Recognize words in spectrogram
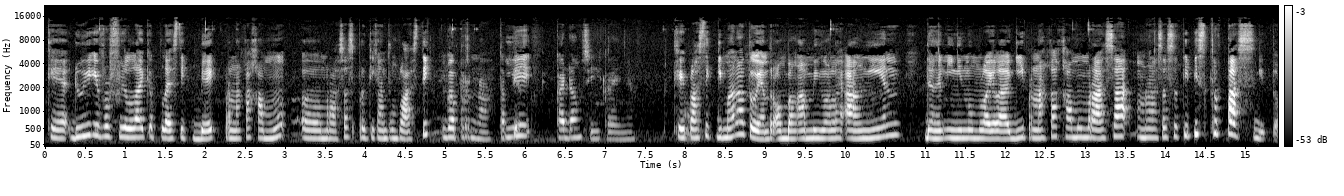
kayak Do you ever feel like a plastic bag? Pernahkah kamu eh, merasa seperti kantung plastik? Gak pernah, tapi kadang sih kayaknya. Kayak plastik gimana tuh yang terombang-ambing oleh angin dan ingin memulai lagi? Pernahkah kamu merasa merasa setipis kertas gitu?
